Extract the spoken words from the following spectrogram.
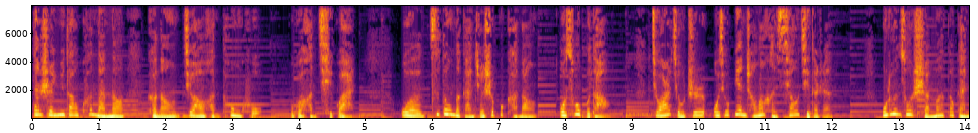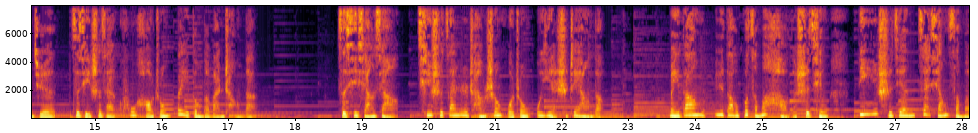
但是遇到困难呢，可能就要很痛苦。不过很奇怪，我自动的感觉是不可能，我做不到。久而久之，我就变成了很消极的人。无论做什么，都感觉自己是在哭嚎中被动的完成的。仔细想想，其实，在日常生活中，我也是这样的。每当遇到不怎么好的事情，第一时间在想怎么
